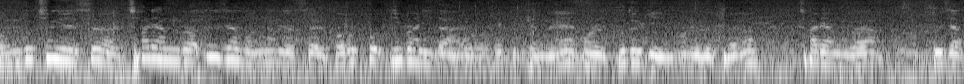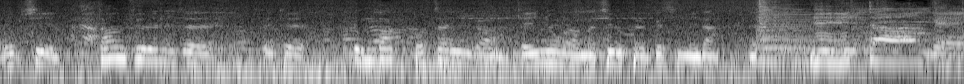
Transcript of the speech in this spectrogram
동구청에서 차량과 의자 놓는 것을 도로법 위반이다라고 했기 때문에 오늘 부득이 오늘부터 차량과 의자 없이 다음 주에는 이제 이렇게 은박 돗자리가 개인용으로 아마 지급될 것입니다. 네. 이 땅에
